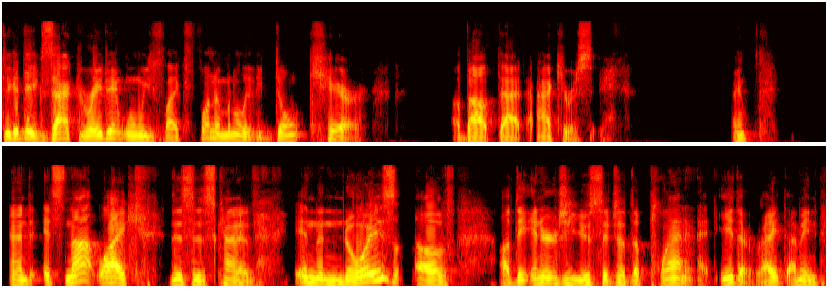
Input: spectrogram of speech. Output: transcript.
to get the exact gradient when we like fundamentally don't care about that accuracy. Right? And it's not like this is kind of in the noise of, of the energy usage of the planet either, right? I mean,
